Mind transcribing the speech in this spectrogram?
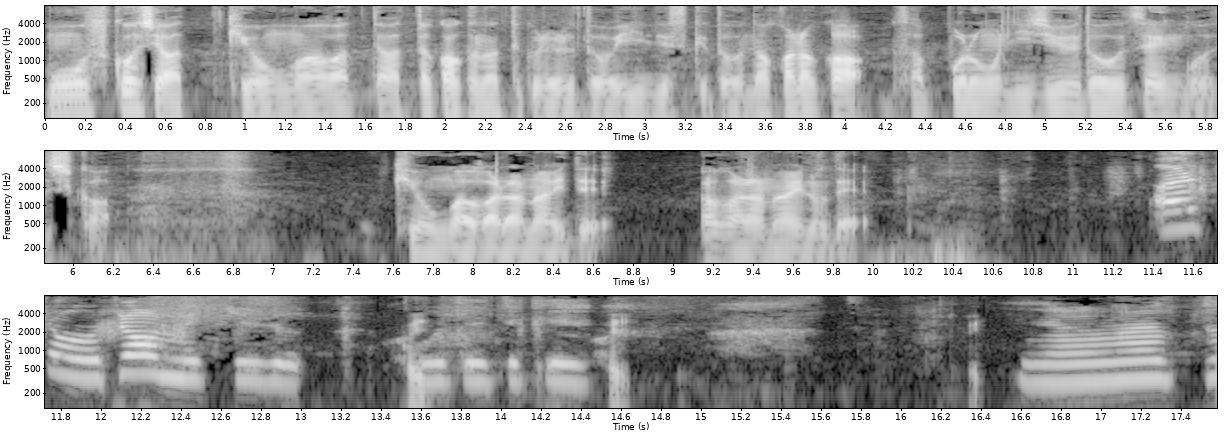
もう少しあ気温が上がって暖かくなってくれるといいんですけど、なかなか札幌も20度前後でしか気温が上がらないで、上がらないので、あいつお嬢見てる。はいはい。やめて、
